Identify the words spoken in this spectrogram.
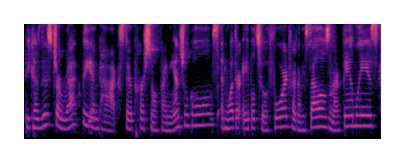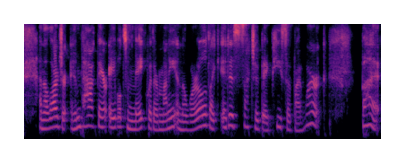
because this directly impacts their personal financial goals and what they're able to afford for themselves and their families, and the larger impact they're able to make with their money in the world, like it is such a big piece of my work. But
